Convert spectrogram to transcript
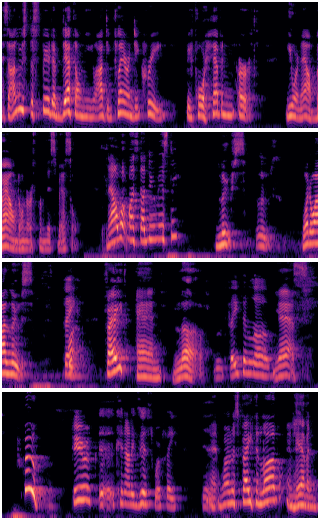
As I loose the spirit of death on you, I declare and decree before heaven and earth, you are now bound on earth from this vessel. Now what must I do, Misty? Loose. Loose. What do I loose? Faith. What? Faith and love. Faith and love. Yes. Whew. Fear uh, cannot exist where faith is. And what is faith and love? In heaven.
